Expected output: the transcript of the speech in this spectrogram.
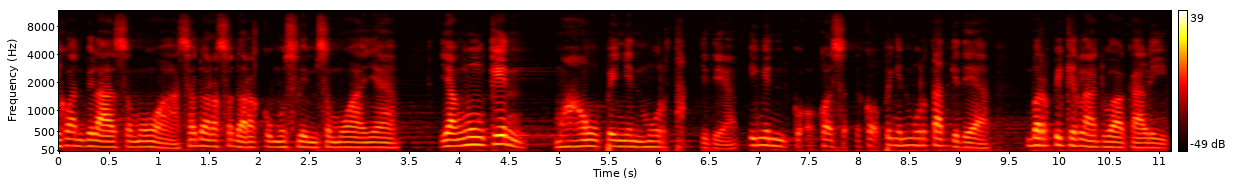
ikhwan bila semua saudara-saudaraku muslim semuanya yang mungkin mau pengen murtad gitu ya ingin kok kok, kok pengen murtad gitu ya berpikirlah dua kali.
